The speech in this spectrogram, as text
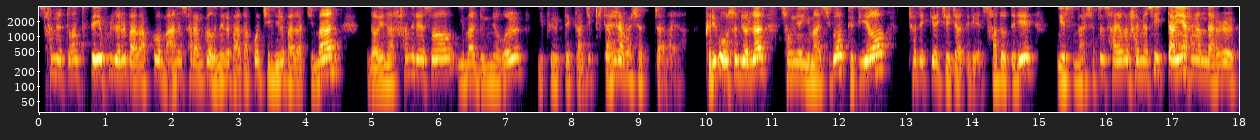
3년 동안 특별히 훈련을 받았고 많은 사랑과 은혜를 받았고 진리를 받았지만 너희는 하늘에서 이말 능력을 입힐 때까지 기다리라고 하셨잖아요. 그리고 오순절날 성령 임하시고 드디어 초대교회 제자들이 사도들이 예수님 하셨던 사역을 하면서 이 땅에 하나님 나라를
